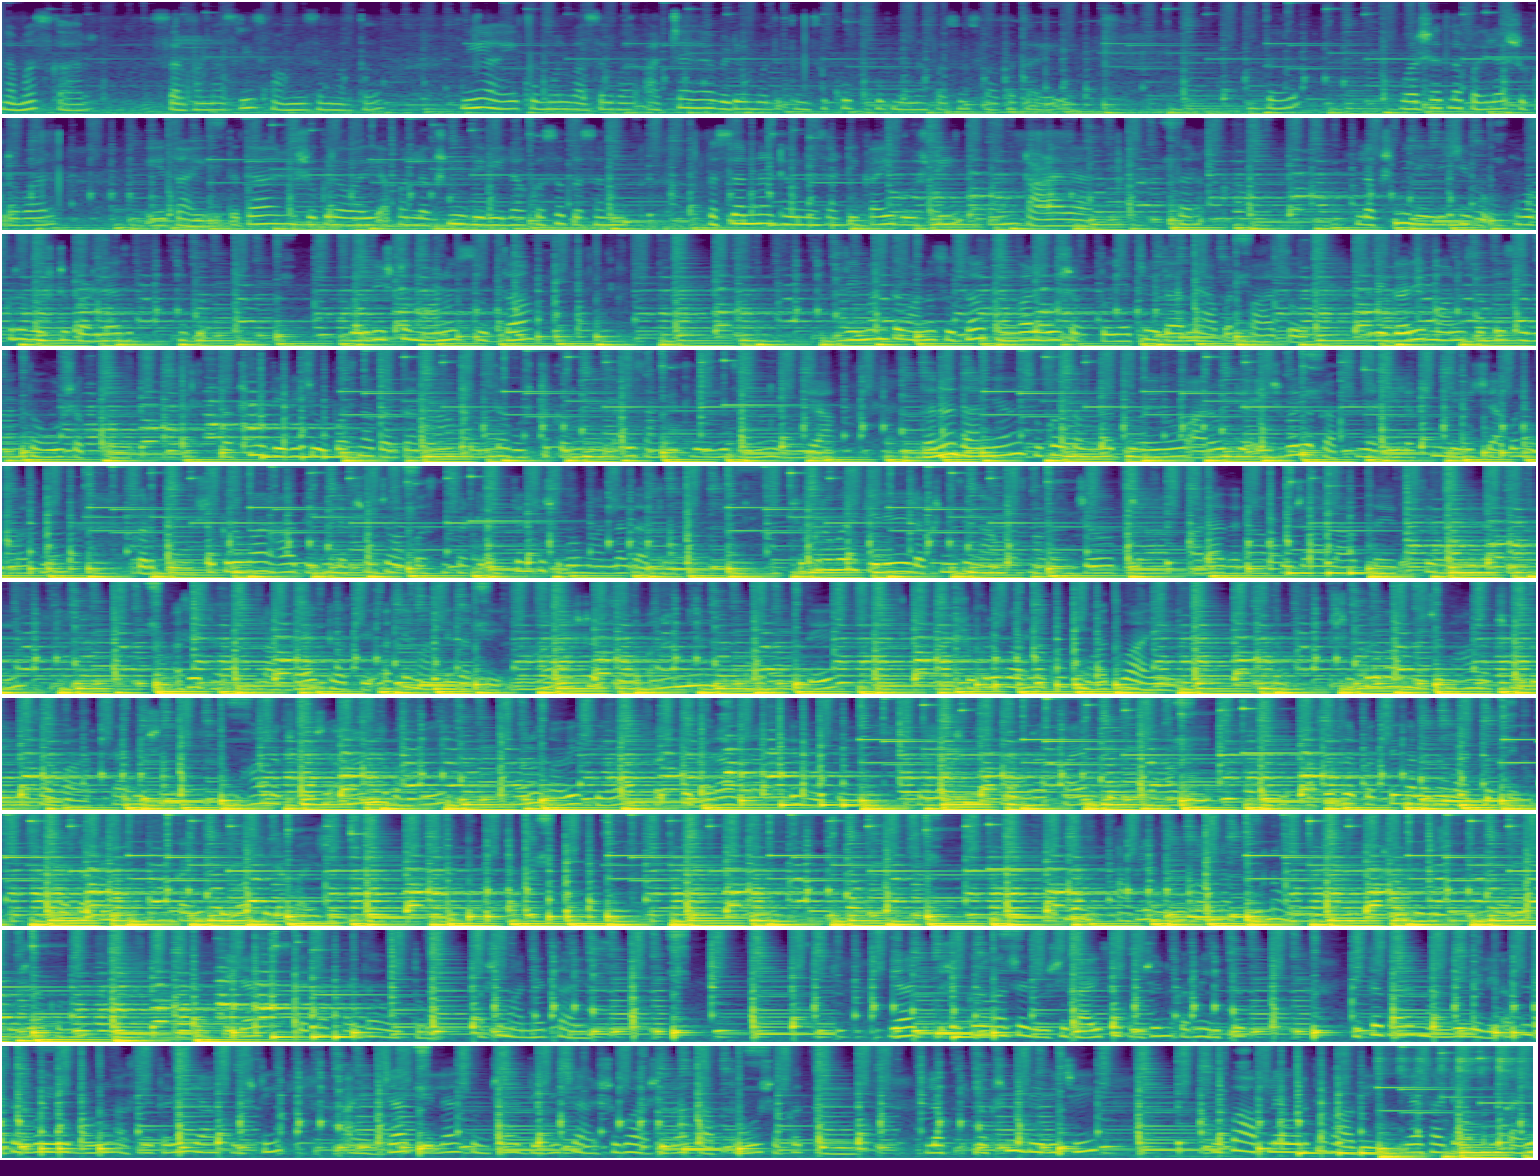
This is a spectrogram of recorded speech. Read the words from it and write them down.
नमस्कार. सर्वांना श्री स्वामी समर्थ. मी आहे कोमल वासलवार. आजच्या या व्हिडिओमध्ये तुमचं खूप खूप मनापासून स्वागत आहे. तर वर्षातला पहिला शुक्रवार येत आहे. तर त्या शुक्रवारी आपण लक्ष्मी देवीला कसं प्रसन्न प्रसन्न ठेवण्यासाठी काही गोष्टी आपण टाळाव्यात. तर लक्ष्मी देवीची व- वक्रदृष्टी पडल्यास गर्विष्ठ माणूससुद्धा श्रीमंत माणूस सुद्धा कंगाल होऊ शकतो याची उदाहरणे आपण पाहतो. आणि गरीब माणूस सुद्धा श्रीमंत होऊ शकतो. लक्ष्मी देवीची उपासना करताना कोणत्या गोष्टी करू नये सांगितले हे जाणून घेऊया. धनधान्य सुख समृद्धी वैभव आरोग्य ऐश्वर प्राप्तीसाठी लक्ष्मी देवीची आपण उपासना करतो. शुक्रवार हा देवी लक्ष्मीच्या उपासनेसाठी अत्यंत शुभ मानला जातो. शुक्रवारी केलेले लक्ष्मीचे नामस्मरण पूजा ज्या केल्यास तुमच्या देवीचे शुभ आशीर्वाद प्राप्त होऊ शकत नाही. लक लक्ष्मी देवीची कृपा आपल्यावरती व्हावी. यासाठी आपण काही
